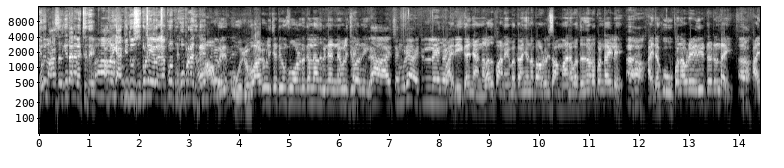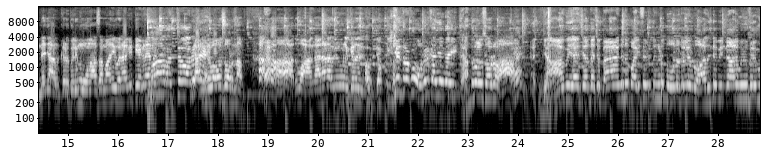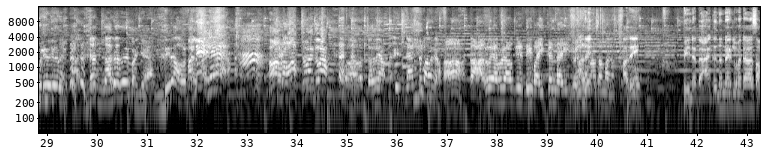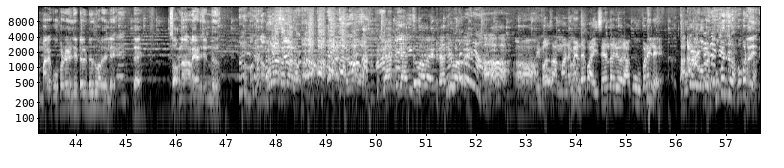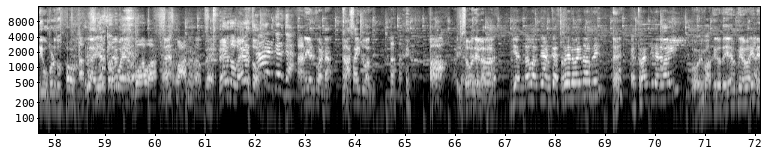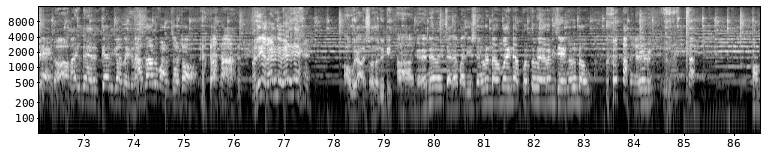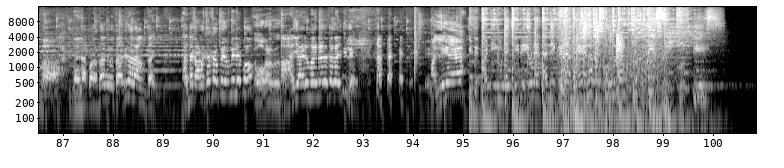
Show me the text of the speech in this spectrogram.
ഇത് മാസത്തേക്ക് തന്നെ വെച്ചത്? അപ്പൊ ഈ അഞ്ചു ദിവസത്തിനുള്ളിൽ എപ്പോൾ കൂപ്പണ അവർ ഒരുപാട് വിളിച്ചിട്ട് ഇവൻ ഫോൺ എടുക്കല്ലാന്ന് പിന്നെ എന്നെ വിളിച്ചു പറഞ്ഞു. ഒരാഴ്ച കൂടി ആയിട്ടില്ലേ? പരീക്ക ഞങ്ങളത് പണയം വെക്കാൻ ചെന്നപ്പോ അവിടെ ഒരു സമ്മാന പദ്ധതി നടപ്പുണ്ടായില്ലേ? അതിന്റെ കൂപ്പൺ അവിടെ എഴുതി ഇട്ടിട്ടുണ്ടായി. അതിന്റെ ഞറുക്കെടുപ്പിൽ മൂന്നാം സമ്മാനം ഇവനാ കിട്ടിയേക്കണേ. രണ്ടു പവൻ സ്വർണം. ആ അത് വാങ്ങാനാണ് അവർ വിളിക്കണത്. ഞാൻ വിചാരിച്ച എന്താ വെച്ചാൽ ബാങ്കിൽ നിന്ന് പൈസ എടുത്ത് ഇങ്ങോട്ട് പോന്നിട്ടല്ലേ ഉള്ളൂ. അതിന്റെ പിന്നാലെ വിളി വരുന്നത് അല്ല എന്നാലും അത് പടച്ചോനെ, രണ്ട് പവനാ? ആ കാറ് വേറൊരാൾക്ക് കിട്ടി ബൈക്ക് ഉണ്ടായി. ഇവന് അതെ. മൂന്നാം സമ്മാനം. അതെ. പിന്നെ ബാങ്കിൽ നിന്ന് ഉണ്ടായിട്ടുള്ള മറ്റേ ആ സമ്മാന കൂപ്പൺ എഴുതിയിട്ടുണ്ട് എന്ന് പറഞ്ഞില്ലേ? അതെ സ്വർണ നാണയം അടിച്ചിട്ടുണ്ട്. നമുക്ക്. ഇപ്പൊ സമ്മാനം വേണ്ട? പൈസയും തരും ഒരാ കൂപ്പണില്ലേ? വേഗം വേഗം ആ സൈറ്റ് വാങ്ങി. ആ. പൈസ മതിയല്ലോ അല്ലേ? ഈ എന്താ പറഞ്ഞ? എനിക്ക് എത്ര ചെലവായി പറഞ്ഞേ? എത്ര എനിക്ക് ചെലവായി? ഒരു പത്ത് ഇരുപത്തയ്യായിരം റുപ്യ ഡയറക്റ്റ് എനിക്ക് തന്നേക്കണം. അതാണ് പടച്ചോട്ടോ. ആ ഒരു ആശ്വാസം കിട്ടി. ആ അങ്ങനെ തന്നെയാണ്. ചില പരീക്ഷണങ്ങൾ ഉണ്ടാകുമ്പോ അതിന്റെ അപ്പുറത്ത് വേറെ വിജയങ്ങൾ ഉണ്ടാവും. അങ്ങനെയാണ്. എന്തായാലും അപ്പൊ അതങ്ങനെ തടി തരാമത്തായി. അന്റെ കണക്കൊക്കെ തീർന്നില്ലേ ഇപ്പൊ? അയ്യായിരം പതിനായിരം ഒക്കെ കഴിഞ്ഞില്ലേ? മല്ലിക. ഇത് അടിയുടെ ചിരിയുടെ തരികിട മേളപ്പൂരം. കുട്ടി കുട്ടീസ്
